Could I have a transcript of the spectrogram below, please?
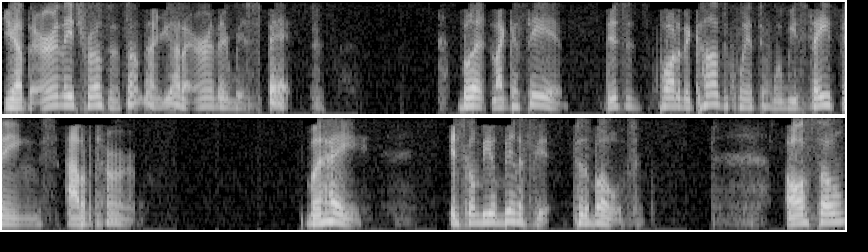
You have to earn their trust, and sometimes you got to earn their respect. But like I said, this is part of the consequence when we say things out of turn. But hey, it's going to be a benefit to the both. Also,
